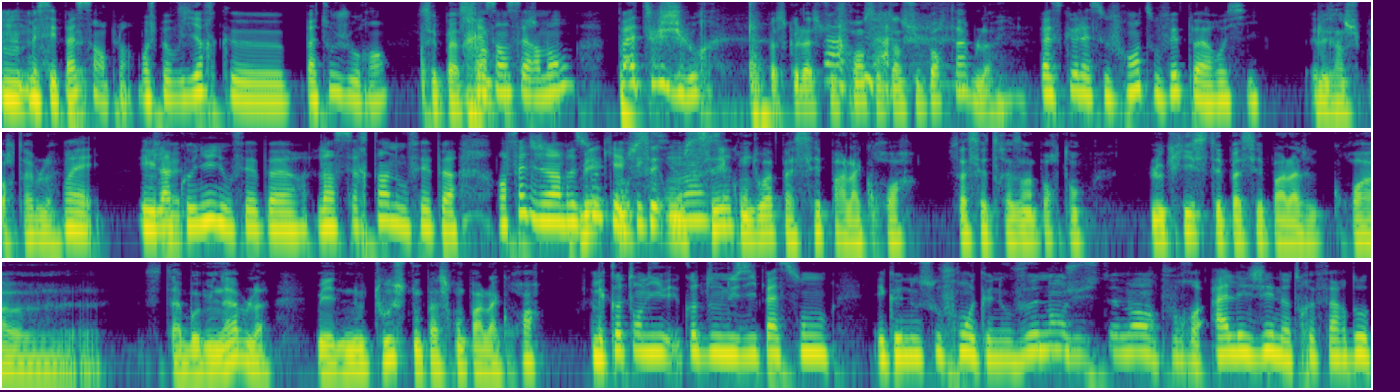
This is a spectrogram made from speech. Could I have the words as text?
Hum, mais c'est pas simple. Hein. Moi, je peux vous dire que pas toujours. Hein. C'est pas Très sincèrement, pas toujours. Parce que la souffrance est insupportable. Parce que la souffrance nous fait peur aussi. Elle est insupportable. Ouais. Et l'inconnu nous fait peur. L'incertain nous fait peur. En fait, j'ai l'impression qu'il y a effectivement. on sait qu'on doit passer par la croix. Ça, c'est très important. Le Christ est passé par la croix. Euh, c'est abominable. Mais nous tous, nous passerons par la croix. Mais quand, on y, quand nous y passons et que nous souffrons et que nous venons justement pour alléger notre fardeau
